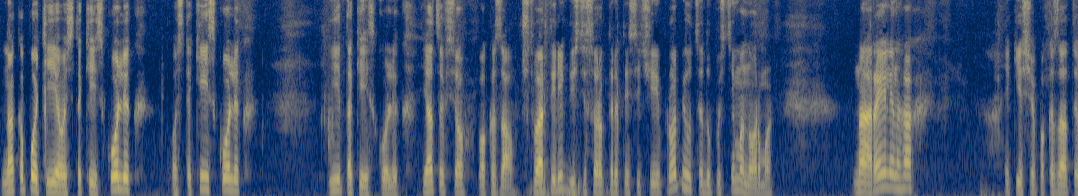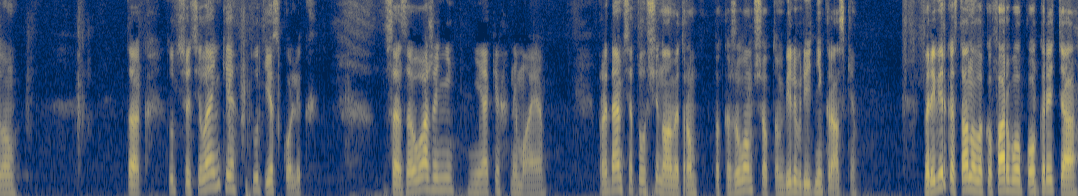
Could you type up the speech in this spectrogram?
На капоті є ось такий сколік, ось такий сколік і такий сколік. Я це все показав. Четвертий рік, 243 тисячі пробігу, це допустима норма. На рейлінгах, які ще показати вам. Так, тут все ціленьке, тут є сколік. Все, зауважень ніяких немає. Пройдемося толщинометром. Покажу вам, що автомобіль в рідній краски. Перевірка стану лакофарбового покриття.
